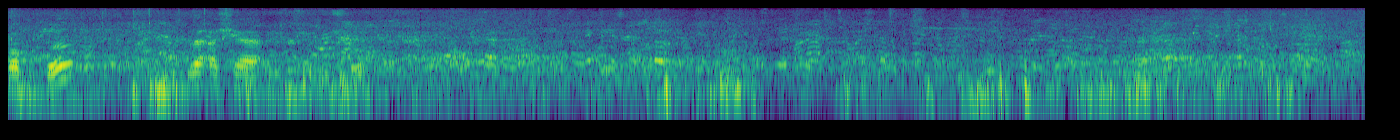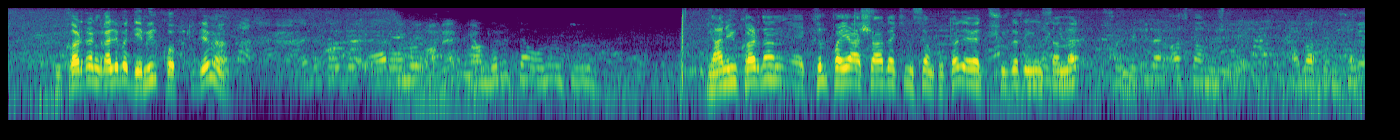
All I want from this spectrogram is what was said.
koptu ve aşağı düştü. Yukarıdan galiba demir koptu değil mi? Eğer onu kaldırırsa onu uçurur. Yani yukarıdan e, kıl payı aşağıdaki insan kurtardı. Evet şurada da insanlar Şuradakiler az kalmıştı. Allah korusun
